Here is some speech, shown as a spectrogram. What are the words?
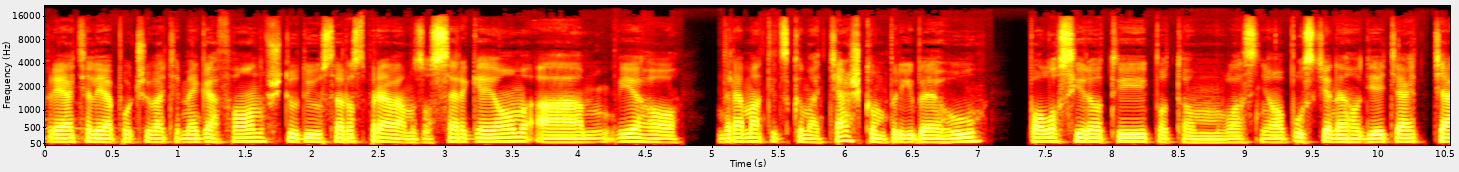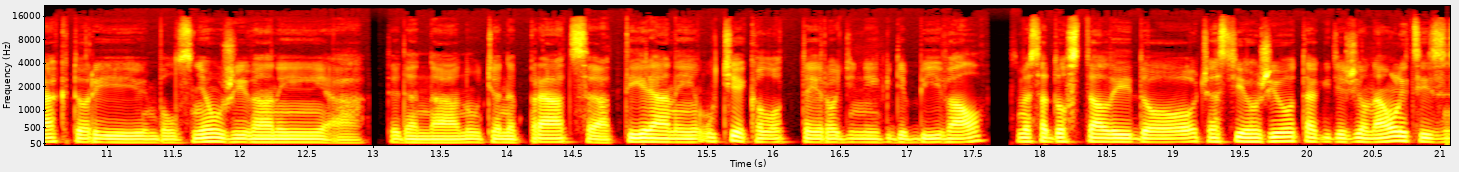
Priatelia, počúvate Megafón. V štúdiu sa rozprávam so Sergejom a v jeho dramatickom a ťažkom príbehu polosiroty, potom vlastne opusteného dieťaťa, ktorý bol zneužívaný a teda na nútené práce a týrany utiekol od tej rodiny, kde býval. Sme sa dostali do časti jeho života, kde žil na ulici s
